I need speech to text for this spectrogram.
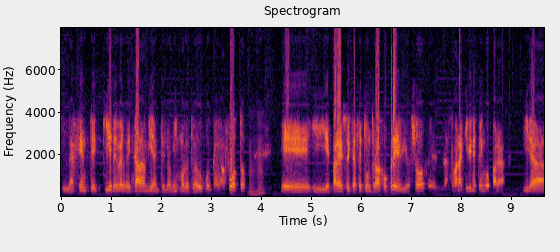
la gente quiere ver de cada ambiente, lo mismo lo traduzco en cada foto, eh, y para eso hay que hacer todo un trabajo previo. Yo eh, la semana que viene tengo para ir a,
